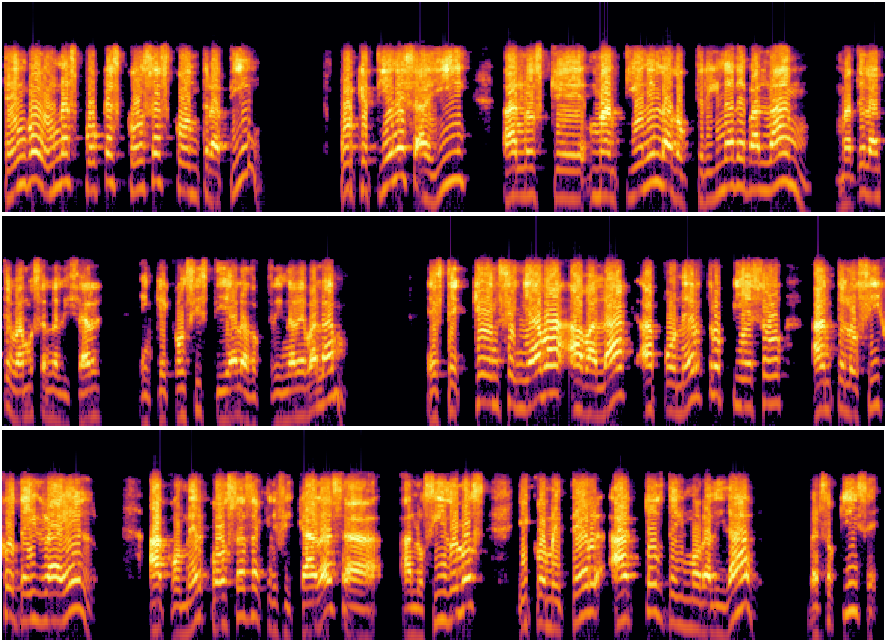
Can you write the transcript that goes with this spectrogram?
tengo unas pocas cosas contra ti, porque tienes ahí a los que mantienen la doctrina de Balaam. Más adelante vamos a analizar en qué consistía la doctrina de Balaam. Este, que enseñaba a Balac a poner tropiezo ante los hijos de Israel, a comer cosas sacrificadas a, a los ídolos y cometer actos de inmoralidad. Verso 15.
